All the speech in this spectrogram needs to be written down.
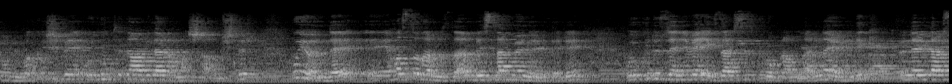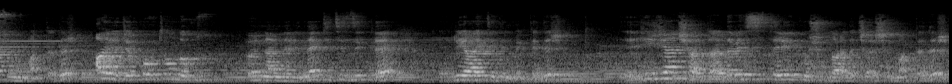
yoğun bir bakış ve uygun tedaviler amaçlanmıştır. Bu yönde e, hastalarımıza beslenme önerileri, uyku düzeni ve egzersiz programlarına yönelik öneriler sunulmaktadır. Ayrıca COVID-19 önlemlerine titizlikle riayet edilmektedir. E, hijyen şartlarda ve steril koşullarda çalışılmaktadır.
